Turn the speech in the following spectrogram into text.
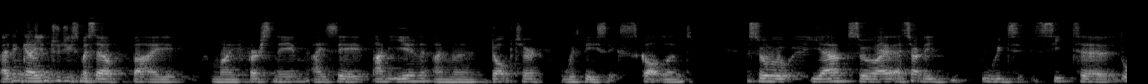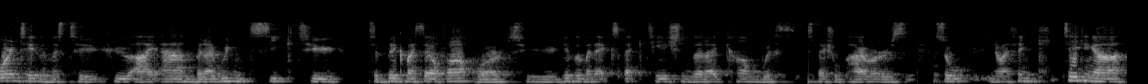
I think I introduce myself by my first name. I say, I'm Ian, I'm a doctor with Basics Scotland. So, yeah, so I, I, certainly would seek to orientate them as to who I am, but I wouldn't seek to to big myself up or to give them an expectation that I come with special powers. So, you know, I think taking a,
